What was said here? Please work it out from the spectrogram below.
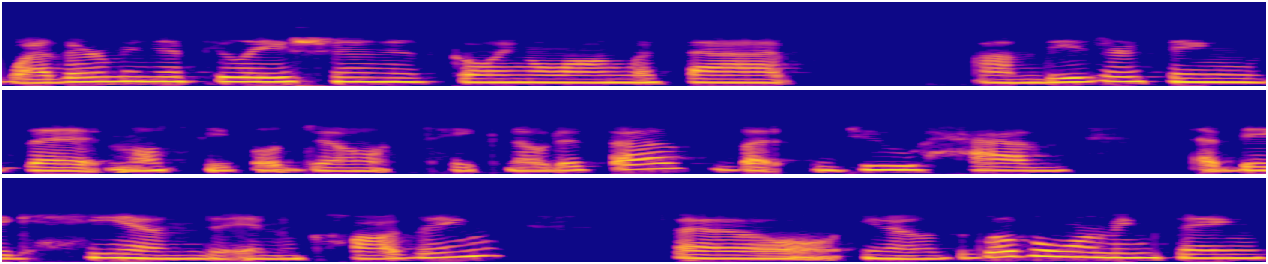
weather manipulation is going along with that. Um, these are things that most people don't take notice of, but do have a big hand in causing. So, you know, the global warming thing,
